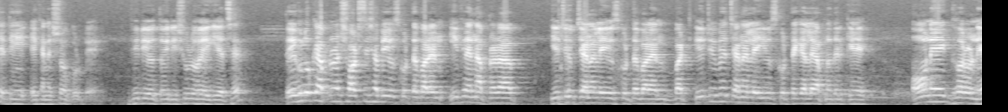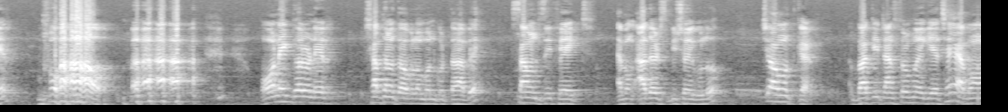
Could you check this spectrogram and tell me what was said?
সেটি এখানে শো করবে। ভিডিও তৈরি শুরু হয়ে গিয়েছে। তো এগুলোকে আপনারা শর্টস হিসাবে ইউজ করতে পারেন। ইভেন আপনারা ইউটিউব চ্যানেলে ইউজ করতে পারেন। বাট ইউটিউবের চ্যানেলে ইউজ করতে গেলে আপনাদেরকে অনেক ধরনের অনেক ধরনের সাবধানতা অবলম্বন করতে হবে সাউন্ডস ইফেক্ট এবং আদার্স বিষয়গুলো চমৎকার। বাকি ট্রান্সফর্ম হয়ে গিয়েছে এবং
